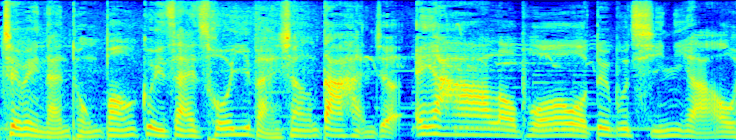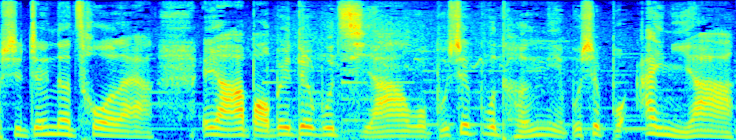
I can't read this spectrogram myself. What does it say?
这位男同胞跪在搓衣板上，大喊着：“哎呀，老婆，我对不起你啊，我是真的错了呀！哎呀，宝贝，对不起啊，我不是不疼你，不是不爱你呀，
